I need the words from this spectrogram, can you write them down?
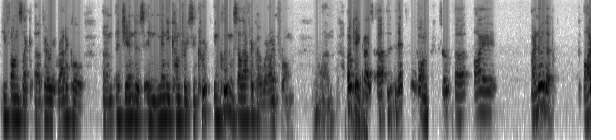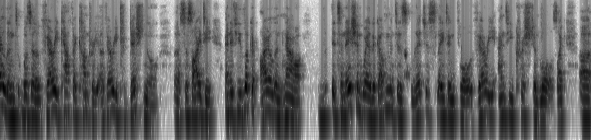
he funds like uh, very radical um, agendas in many countries, inclu- including South Africa, where I'm from. Um, okay, guys, uh, let's move on. So uh, I I know that Ireland was a very Catholic country, a very traditional society. And if you look at Ireland now, it's a nation where the government is legislating for very anti-Christian laws. Like uh,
